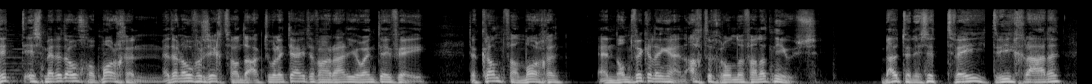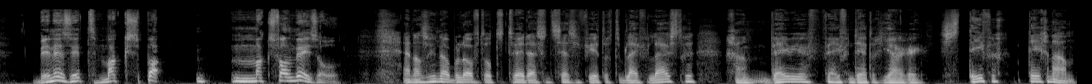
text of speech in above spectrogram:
Dit is met het oog op morgen, met een overzicht van de actualiteiten van radio en tv. De krant van morgen en de ontwikkelingen en achtergronden van het nieuws. Buiten is het 2, 3 graden. Binnen zit Max, pa Max van Wezel. En als u nou belooft tot 2046 te blijven luisteren... gaan wij weer 35 jaar stevig tegenaan.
